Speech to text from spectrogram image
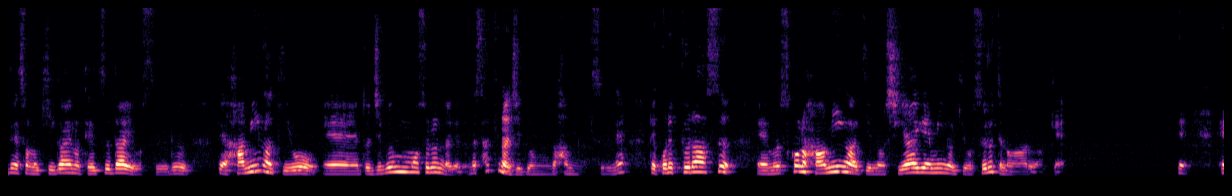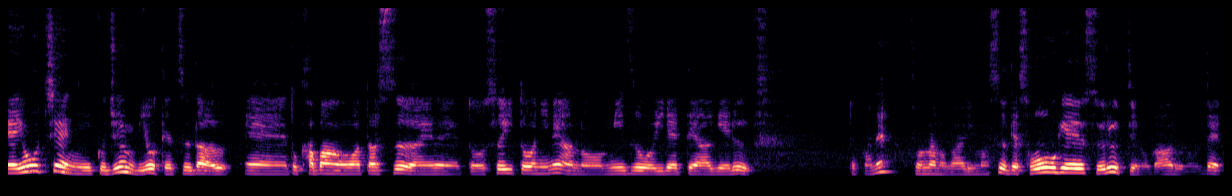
でその着替えの手伝いをする。で歯磨きを、えーと、自分もするんだけどね。さっきのは自分が歯磨きするね。でこれプラス、え、息子の歯磨きの仕上げ磨きをするっていうのがあるわけ。で、え、幼稚園に行く準備を手伝う、えーと、カバンを渡す、えーと水筒にねあの水を入れてあげる。とかね。そんなのがあります。で送迎するっていうのがあるので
